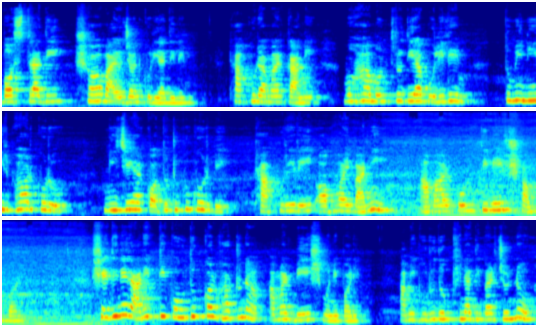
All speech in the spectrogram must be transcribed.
বস্ত্রাদি সব আয়োজন করিয়া দিলেন। ঠাকুর আমার কানে মহামন্ত্র দিয়া বলিলেন, তুমি নির্ভর করো, নিজে আর কতটুকু করবে? ঠাকুরের এই অভয় বাণী আমার অন্তিমের সম্বল। সেদিনের আরেকটি কৌতুককর ঘটনা আমার বেশ মনে পড়ে। আমি গুরু দক্ষিণা দিবার জন্য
